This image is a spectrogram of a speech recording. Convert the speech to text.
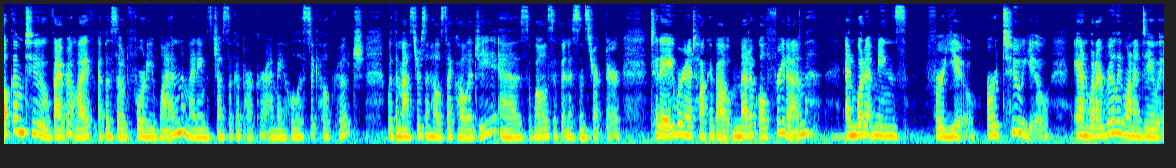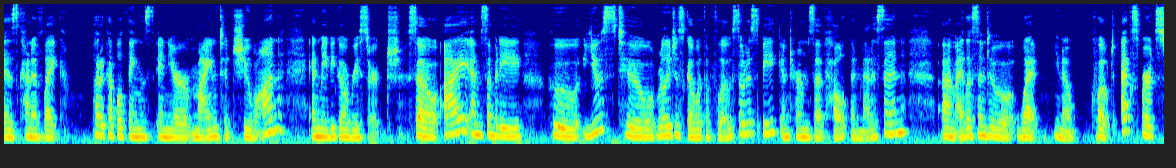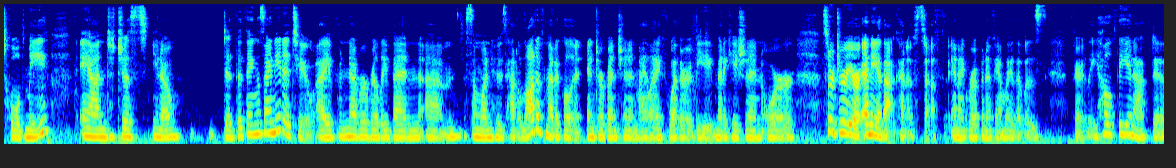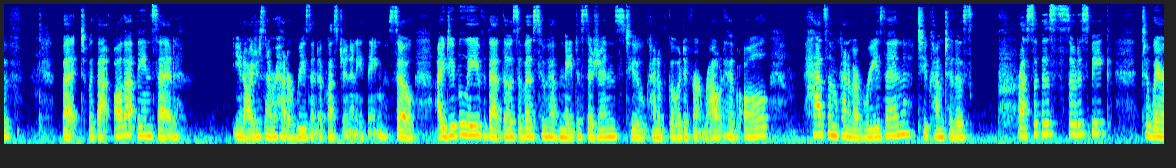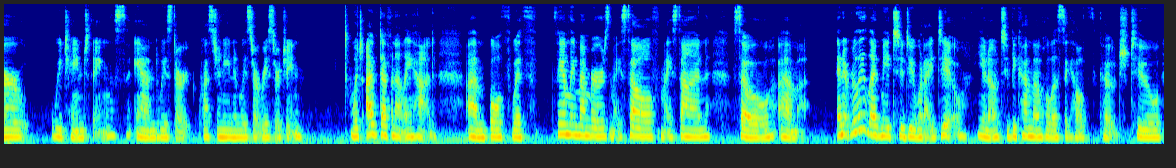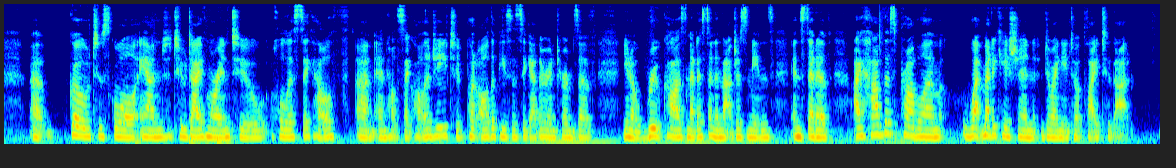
Welcome to Vibrant Life, episode 41. My name is Jessica Parker. I'm a holistic health coach with a master's in health psychology as well as a fitness instructor. Today, we're going to talk about medical freedom and what it means for you or to you. And what I really want to do is kind of like put a couple things in your mind to chew on and maybe go research. So, I am somebody who used to really just go with the flow, so to speak, in terms of health and medicine. Um, I listened to what, you know, quote, experts told me and just, you know, did the things I needed to. I've never really been um, someone who's had a lot of medical intervention in my life, whether it be medication or surgery or any of that kind of stuff. And I grew up in a family that was fairly healthy and active. But with that, all that being said, you know, I just never had a reason to question anything. So I do believe that those of us who have made decisions to kind of go a different route have all had some kind of a reason to come to this precipice, so to speak, to where we change things and we start questioning and we start researching, which I've definitely had, um, both with family members, myself, my son. So um, and it really led me to do what I do, you know, to become a holistic health coach, to uh, go to school and to dive more into holistic health um, and health psychology, to put all the pieces together in terms of, you know, root cause medicine. And that just means instead of, I have this problem, what medication do I need to apply to that?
